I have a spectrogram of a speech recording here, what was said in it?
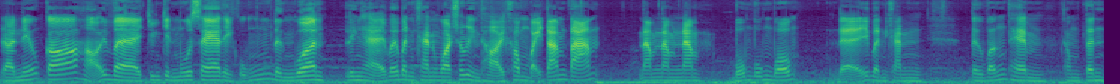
rồi nếu có hỏi về chương trình mua xe thì cũng đừng quên liên hệ với Bình Khanh qua số điện thoại 0788 555 444 để Bình Khanh tư vấn thêm thông tin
